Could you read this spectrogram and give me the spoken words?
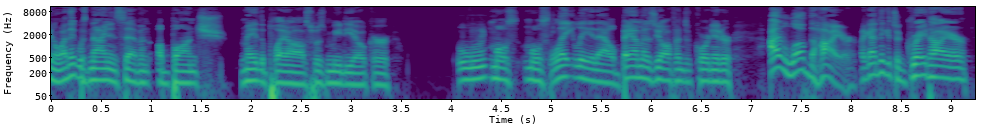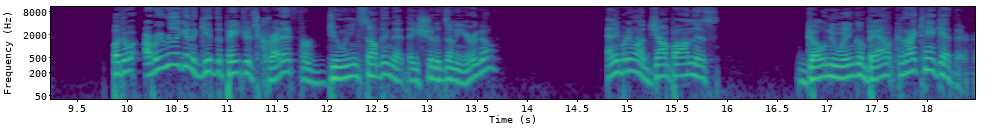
you know I think it was nine and seven a bunch, made the playoffs, was mediocre. Most most lately at Alabama as the offensive coordinator. I love the hire. Like I think it's a great hire. But do, are we really going to give the Patriots credit for doing something that they should have done a year ago? Anybody want to jump on this go New England band? Because I can't get there.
